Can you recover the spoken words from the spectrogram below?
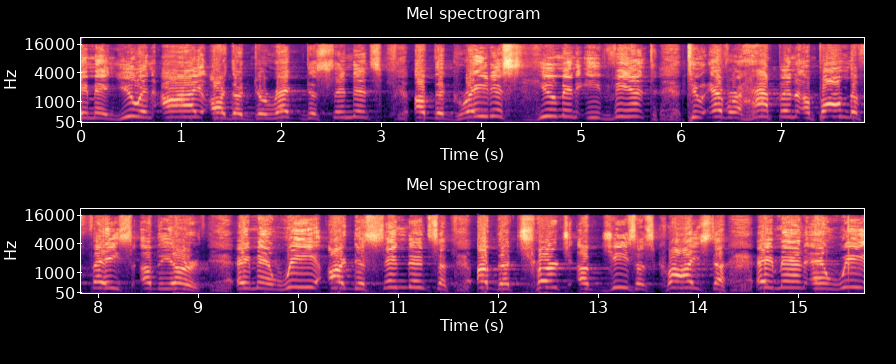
Amen. You and I are the direct descendants of the greatest human event to ever happen upon the face of the earth. Amen. We are descendants of the church of Jesus Christ. Amen. And we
